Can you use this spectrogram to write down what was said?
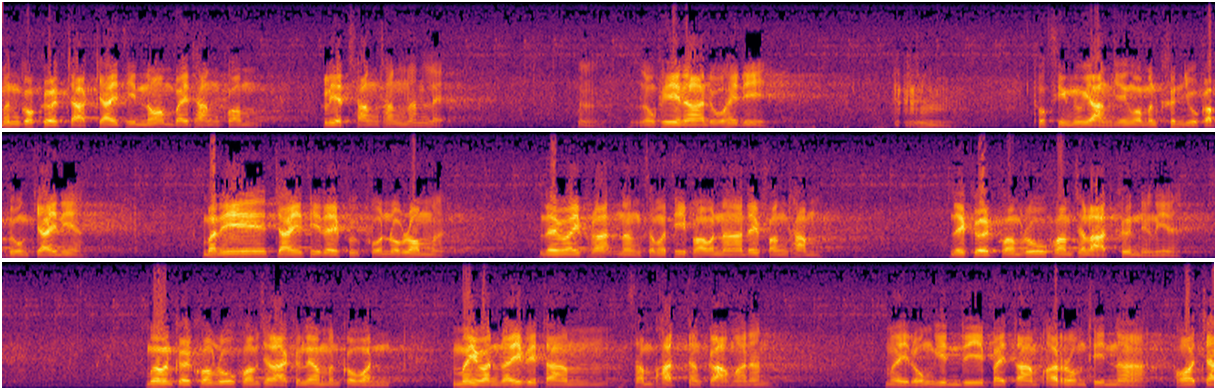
มันก็เกิดจากใจที่น้อมไปทางความเกลียดชังทั้งนั้นแหละลองพี่นาดูให้ดี ทุกสิ่งทุกอย่างจริงว่ามันขึ้นอยู่กับดวงใจเนี่ย บัดนี้ใจที่ได้ฝึกฝนอบรม ได้ไหวพระนั่งสมาธิภาวนาได้ฟังธรรม ได้เกิดความรู้ความฉลาดขึ้นอย่างนี้ เมื่อมันเกิดความรู้ความฉลาดขึ้นแล้ว มันก็วันไม่วันไหวไปตามสัมผัสดังกล่าวมานั้น ไม่หลงยินดีไปตามอารมณ์ที่น่าพอใจ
